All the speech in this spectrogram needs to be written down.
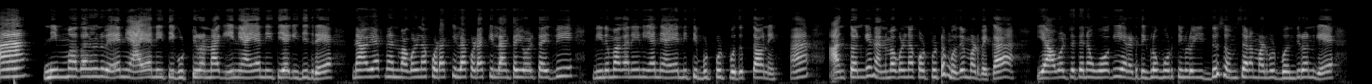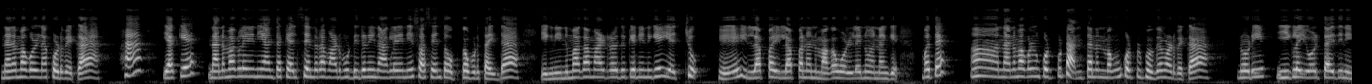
ಆ? ನಿಮ್ಮ ಮಗನೂ ನ್ಯಾಯ ನೀತಿ ಗುಟ್ಟಿರೋನಾಗಿ ನ್ಯಾಯ ನೀತಿಯಾಗಿದ್ದಿದ್ರೆ ನಾವ್ ಯಾಕೆ ನನ್ನ ಮಗಳನ್ನ ಕೊಡಕ್ಕಿಲ್ಲ ಕೊಡಕ್ಕಿಲ್ಲ ಅಂತ ಹೇಳ್ತಾ ಇದ್ವಿ? ನಿನ್ನ ಮಗನೇ ನೀ ನ್ಯಾಯ ನೀತಿ ಬಿಟ್ಬಿಟ್ಟು ಬದುಕ್ತಾವನೆ ಹಾ ಅಂತವನ್ಗೆ ನನ್ನ ಮಗಳನ್ನ ಕೊಟ್ಬಿಟ್ಟು ಮದುವೆ ಮಾಡ್ಬೇಕಾ? ಯಾವಳ ಜೊತೆ ಹೋಗಿ ಎರಡು ತಿಂಗಳು, ಮೂರು ತಿಂಗಳು ಇದ್ದು ಸಂಸಾರ ಮಾಡ್ಬಿಟ್ಟು ಬಂದಿರೋನ್ಗೆ ನನ್ನ ಮಗಳನ್ನ ಕೊಡ್ಬೇಕಾ? ಹಾ? ಯಾಕೆ? ನನ್ನ ಮಗಳೇನಿ ಅಂತ ಕೆಲಸ ಏನಾರ ಮಾಡ್ಬಿಟ್ಟಿದ್ರೆ ನೀನು ಆಗ್ಲೇ ಏನಿ ಸೊಸೆ ಅಂತ ಒಪ್ಕೊಬಿಡ್ತಾ ಇದ್ದ? ಈಗ ನಿನ್ನ ಮಗ ಮಾಡಿರೋದಕ್ಕೆ ನಿನಗೆ ಹೆಚ್ಚು. ಹೇ, ಇಲ್ಲಪ್ಪ ಇಲ್ಲಪ್ಪ ನನ್ನ ಮಗ ಒಳ್ಳೇನು ಅನ್ನಂಗೆ. ಮತ್ತೆ? ನನ್ನ ಮಗಳನ್ನ ಕೊಟ್ಬಿಟ್ಟು ಅಂತ ನನ್ನ ಮಗನ್ ಕೊಟ್ಬಿಟ್ಟು ಮದುವೆ ಮಾಡ್ಬೇಕಾ? ನೋಡಿ, ಈಗಲೇ ಹೇಳ್ತಾ ಇದ್ದೀನಿ.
